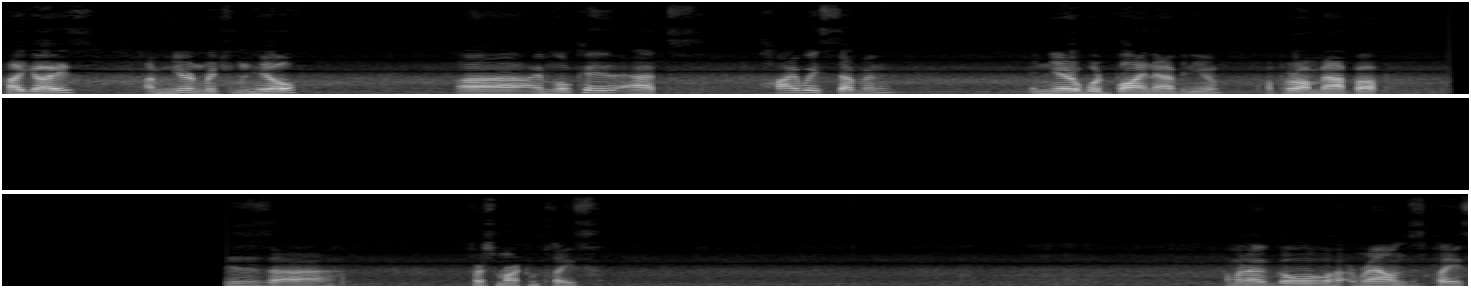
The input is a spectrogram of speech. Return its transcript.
Hi guys, I'm here in Richmond Hill. Uh, I'm located at Highway 7 and near Woodbine Avenue. I'll put our map up. This is uh, First Markham Place. I'm gonna go around this place,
